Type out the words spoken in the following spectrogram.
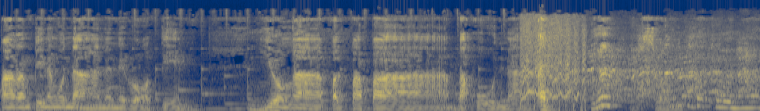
Parang pinangunahan na ni Robin yung ah, pagpapabakuna. Ay, Huh? sorry. Bakuna.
